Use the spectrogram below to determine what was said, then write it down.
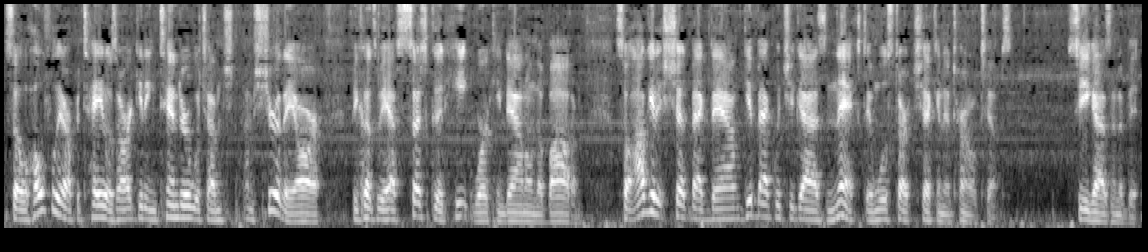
So hopefully our potatoes are getting tender, which I'm, I'm sure they are, because we have such good heat working down on the bottom. So I'll get it shut back down, get back with you guys next, and we'll start checking internal temps. See you guys in a bit.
